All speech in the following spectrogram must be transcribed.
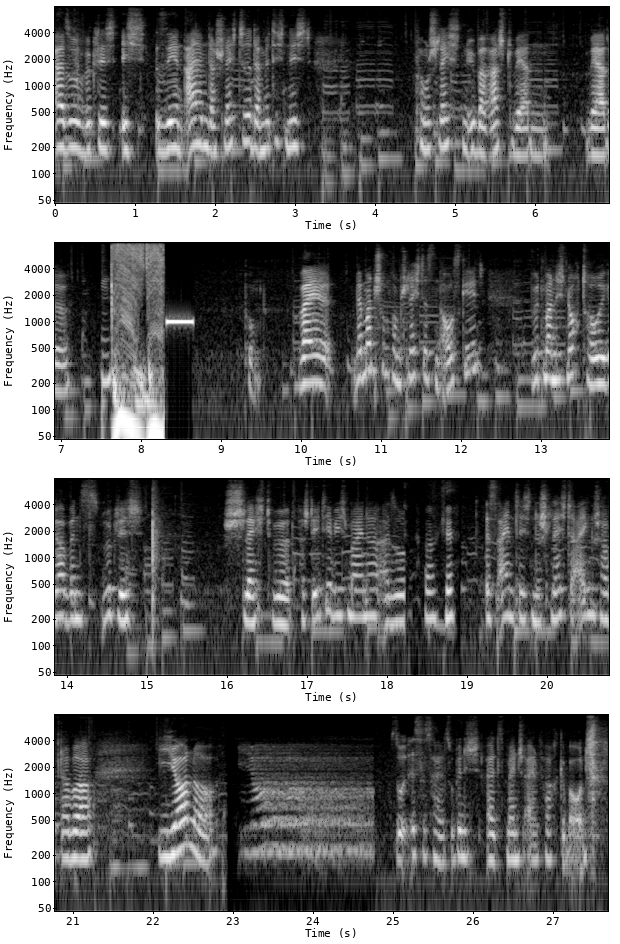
Also wirklich, ich sehe in allem das Schlechte, damit ich nicht vom Schlechten überrascht werden werde. Punkt. Weil, wenn man schon vom Schlechtesten ausgeht, wird man nicht noch trauriger, wenn es wirklich schlecht wird. Versteht ihr, wie ich meine? Also, okay. ist eigentlich eine schlechte Eigenschaft, aber YOLO. So ist es halt. So bin ich als Mensch einfach gebaut.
